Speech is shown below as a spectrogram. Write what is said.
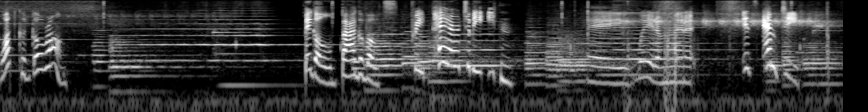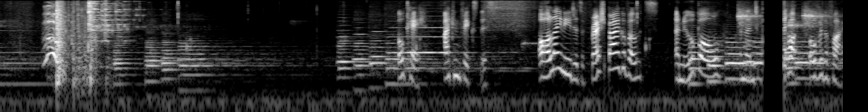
What could go wrong? Big old bag of oats. Prepare to be eaten. Hey, wait a minute. It's empty. Okay, I can fix this. All I need is a fresh bag of oats, a new bowl, and then to pot over the fire.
